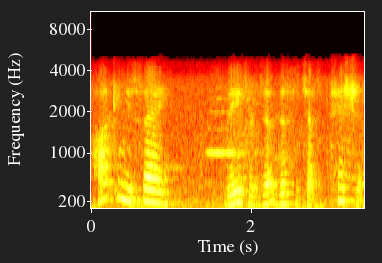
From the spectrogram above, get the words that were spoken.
How can you say these are ju- this is just tissue?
